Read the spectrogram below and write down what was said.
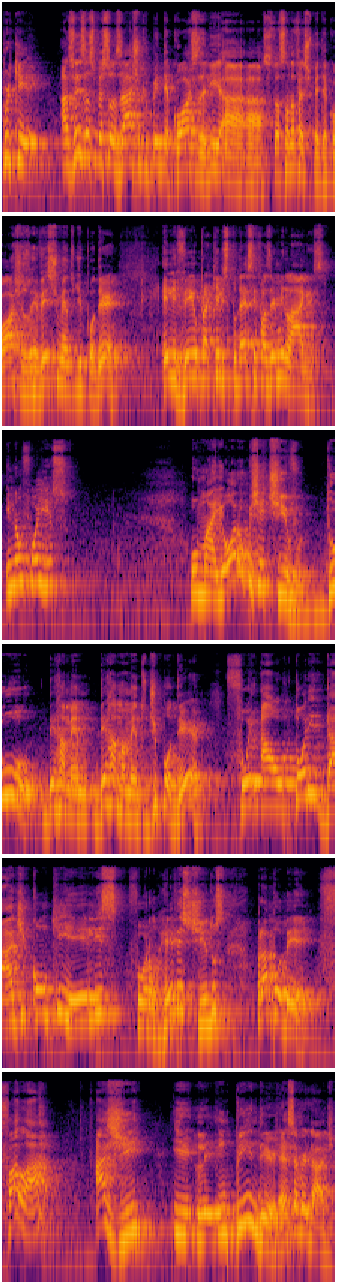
Porque às vezes as pessoas acham que o Pentecostes ali, a, a situação da festa de Pentecostes, o revestimento de poder, ele veio para que eles pudessem fazer milagres. E não foi isso. O maior objetivo do derramamento de poder foi a autoridade com que eles foram revestidos para poder falar, agir e empreender. Essa é a verdade.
